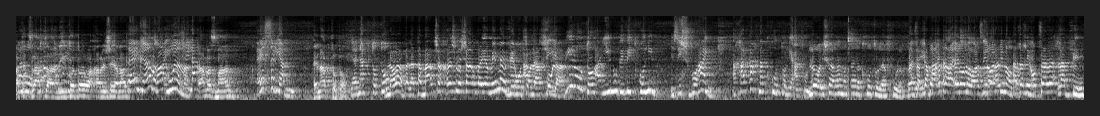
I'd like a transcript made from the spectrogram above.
את הצלחת להעניק אותו אחרי שילדת? כן, כן, רק הוא ינק. כמה זמן? עשר ימים. הענקת אותו. ינקת אותו? לא, אבל את אמרת שאחרי שלושה ארבע ימים העבירו אותו אבל לעפולה. כשהעבירו אותו היינו בבית חולים, איזה שבועיים. אחר כך לקחו אותו לעפולה. לא, היא שאלה מתי לקחו אותו לעפולה. אז את אמרת, לא, לא, לא, אז היא לא הבינה אותך. אז אני. רוצה להבין.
